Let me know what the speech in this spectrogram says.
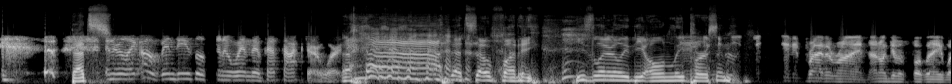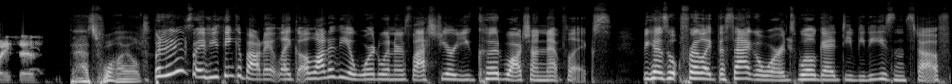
That's and they're like, oh, Vin Diesel's going to win the Best Actor award. that's so funny. He's literally the only person. Saving Private Ryan. I don't give a fuck what anybody says. That's wild. But it is, if you think about it, like a lot of the award winners last year, you could watch on Netflix. Because for like the SAG Awards, we'll get DVDs and stuff.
